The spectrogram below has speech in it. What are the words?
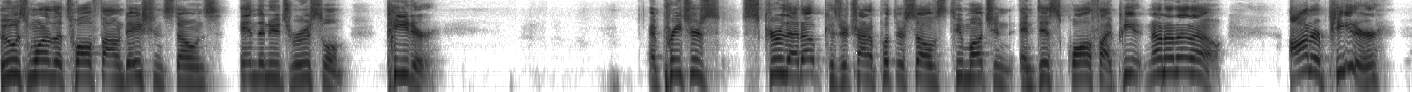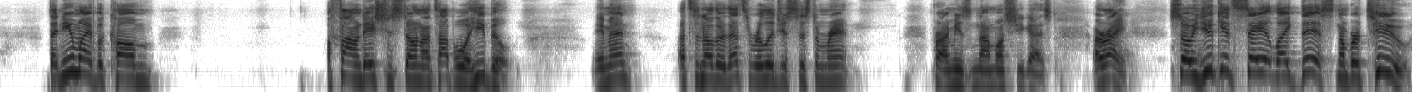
Who was one of the 12 foundation stones in the New Jerusalem? Peter. And preachers screw that up because they're trying to put themselves too much and, and disqualify Peter. No, no, no, no. Honor Peter, then you might become a foundation stone on top of what he built. Amen. That's another, that's a religious system rant. Probably means not much to you guys. All right. So you could say it like this number two,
